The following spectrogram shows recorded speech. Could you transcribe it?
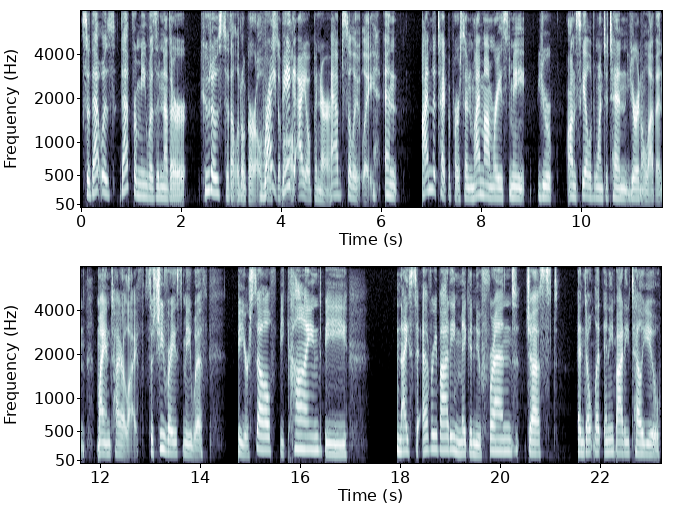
So that was, that for me was another kudos to that little girl. Right, big eye opener. Absolutely. And I'm the type of person, my mom raised me, you're on a scale of one to 10, you're an 11 my entire life. So she raised me with be yourself, be kind, be nice to everybody, make a new friend, just, and don't let anybody tell you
